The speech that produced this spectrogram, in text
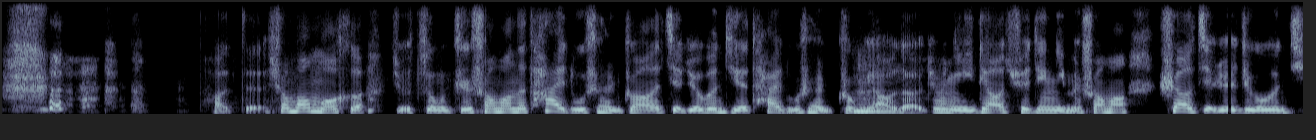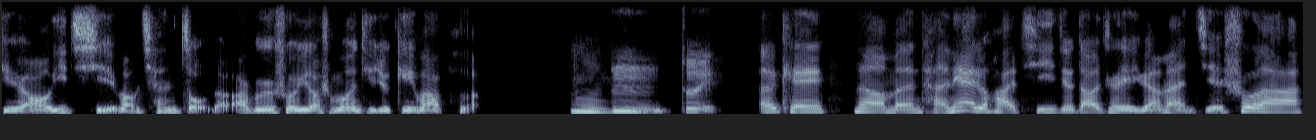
好的，双方磨合，就总之双方的态度是很重要的，解决问题的态度是很重要的。就是你一定要确定你们双方是要解决这个问题，然后一起往前走的，而不是说遇到什么问题就 give up 了。嗯嗯，对。OK，那我们谈恋爱的话题就到这里圆满结束啦。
